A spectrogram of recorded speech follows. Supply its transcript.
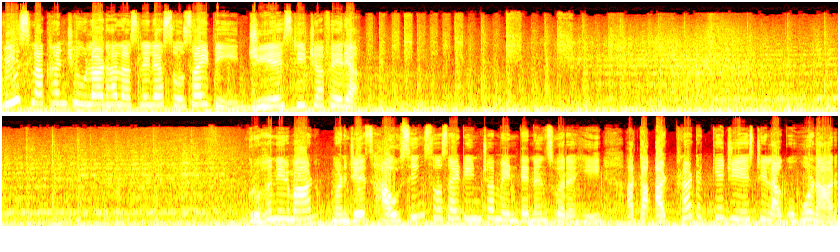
वीस लाखांची उलाढाल असलेल्या सोसायटी जीएसटीच्या फेऱ्यात गृहनिर्माण म्हणजेच हाऊसिंग सोसायटींच्या मेंटेनन्सवरही आता अठरा टक्के जीएसटी लागू होणार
